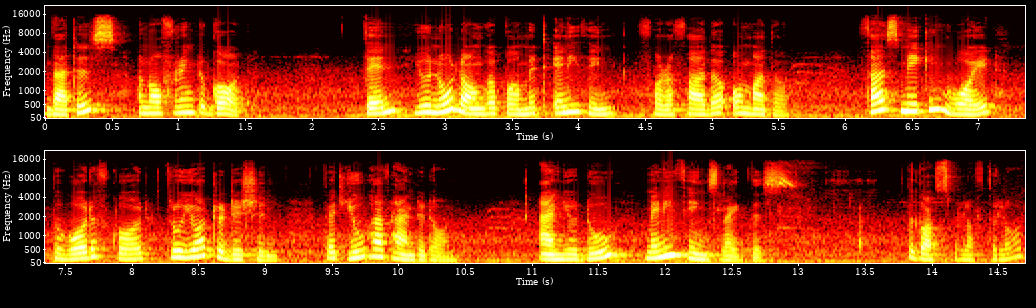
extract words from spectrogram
that is, an offering to God, then you no longer permit anything for a father or mother, thus making void the word of God through your tradition that you have handed on. And you do many things like this. The Gospel of the Lord.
